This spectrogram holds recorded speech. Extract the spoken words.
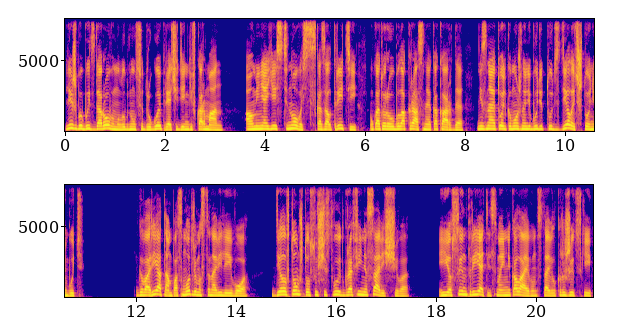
«Лишь бы быть здоровым», — улыбнулся другой, пряча деньги в карман. «А у меня есть новость», — сказал третий, у которого была красная кокарда. «Не знаю только, можно ли будет тут сделать что-нибудь». «Говори, а там посмотрим», — остановили его. «Дело в том, что существует графиня Савищева». «Ее сын — приятель с моим Николаевым», — вставил Крыжицкий.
